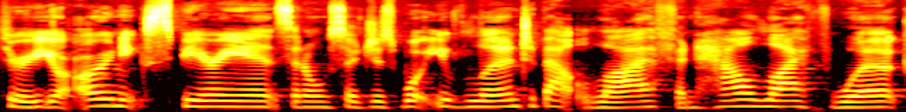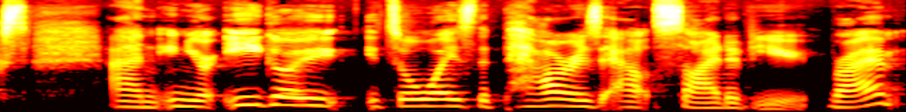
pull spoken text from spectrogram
through your own experience, and also just what you've learned about life and how life works. And in your ego, it's always the power is outside of you, right?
